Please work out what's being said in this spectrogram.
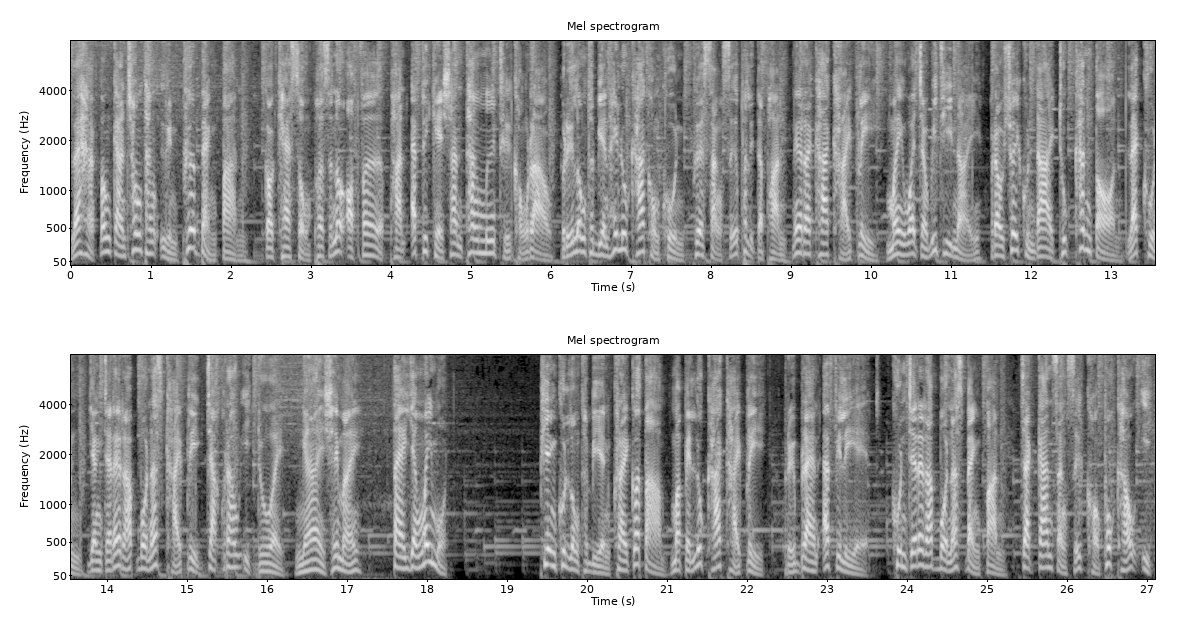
และหากต้องการช่องทางอื่นเพื่อแบ่งปัน ก็แค่ส่ง Personal Offer ผ่านแอปพลิเคชันทางมือถือของเรา หรือลงทะเบียนให้ลูกค้าของคุณ เพื่อสั่งซื้อผลิตภัณฑ์ในราคาขายปลีกไม่ว่าจะวิธีไหน เราช่วยคุณได้ทุกขั้นตอน และคุณยังจะได้รับโบนัสขายปลีกจากเราอีกด้วย ง่ายใช่ไหม แต่ยังไม่หมด เพียงคุณลงทะเบียนใครก็ตามมาเป็นลูกค้าขายปลีก หรือแบรนด์ Affiliate คุณจะได้รับโบนัสแบ่งปัน จากการสั่งซื้อของพวกเขาอีก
